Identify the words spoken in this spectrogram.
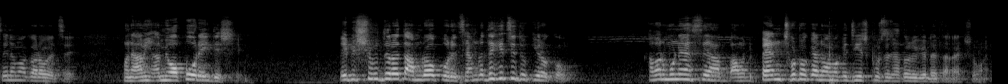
সিনেমা করা হয়েছে মানে আমি আমি অপর এই দেশে। এই বিশ্ববিদ্যালয়তে আমরাও পড়েছি, আমরা দেখেছি তো কীরকম। আমার মনে আছে আমার প্যান ছোট কেন আমাকে জিজ্ঞেস করছে ছাত্রলীগের নেতারা এক সময়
